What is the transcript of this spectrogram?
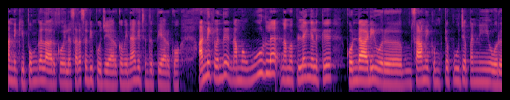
அன்னைக்கு பொங்கலாக இருக்கும் இல்லை சரஸ்வதி பூஜையாக இருக்கும் விநாயகர் சதுர்த்தியாக இருக்கும். அன்னைக்கு வந்து நம்ம ஊரில் நம்ம பிள்ளைங்களுக்கு கொண்டாடி ஒரு சாமி கும்பிட்டு பூஜை பண்ணி ஒரு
